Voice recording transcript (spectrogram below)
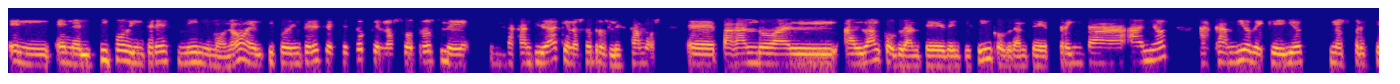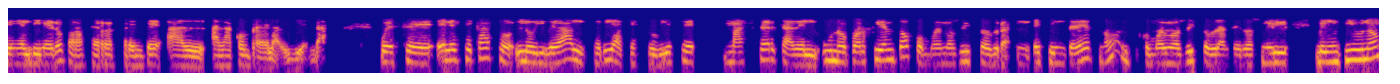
el tipo de interés mínimo, ¿no? El tipo de interés es eso que nosotros le, la cantidad que nosotros le estamos eh, pagando al, al banco durante 25, durante 30 años a cambio de que ellos nos presten el dinero para hacer frente al, a la compra de la vivienda. Pues eh, en este caso lo ideal sería que estuviese más cerca del 1%, como hemos visto ese interés, ¿no? Como hemos visto durante 2021,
